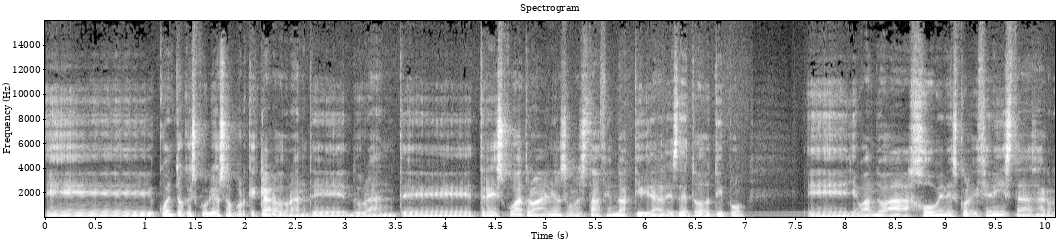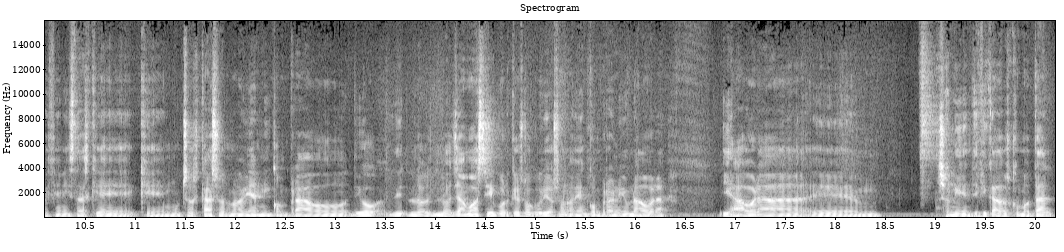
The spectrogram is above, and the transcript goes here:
eh, cuento que es curioso porque, claro, durante, durante 3-4 años hemos estado haciendo actividades de todo tipo, eh, llevando a jóvenes coleccionistas, a coleccionistas que, en muchos casos no habían ni comprado, digo, lo llamo así porque es lo curioso, no habían comprado ni una obra y ahora eh, son identificados como tal.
